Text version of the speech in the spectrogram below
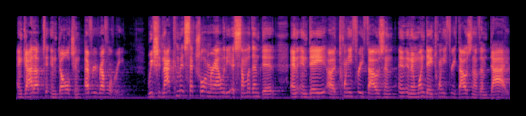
and got up to indulge in every revelry. We should not commit sexual immorality as some of them did, and in day uh, 23,000, and in one day 23,000 of them died.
